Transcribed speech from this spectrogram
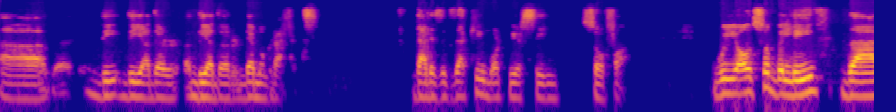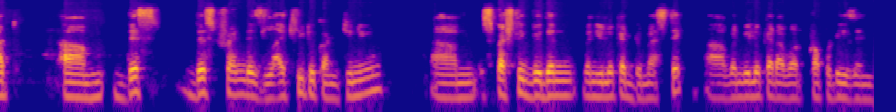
uh, the the other the other demographics. That is exactly what we are seeing so far. We also believe that um, this this trend is likely to continue, um, especially within when you look at domestic. Uh, when we look at our properties in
